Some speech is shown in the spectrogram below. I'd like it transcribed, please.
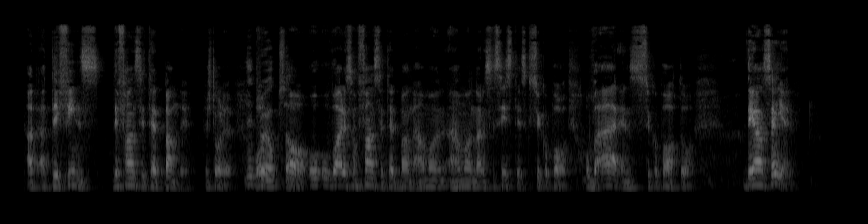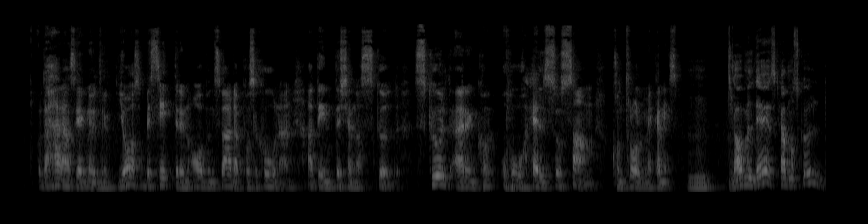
att, att det finns, det fanns i Ted Bundy. Förstår du? Det och, tror jag också. Ja, och, och vad är det som fanns i Ted Bundy? Han var, en, han var en narcissistisk psykopat. Och vad är en psykopat då? Det han säger, och det här är hans egna uttryck. Jag besitter den avundsvärda positionen att inte känna skuld. Skuld är en ohälsosam kontrollmekanism. Mm. Ja men det, skam och skuld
